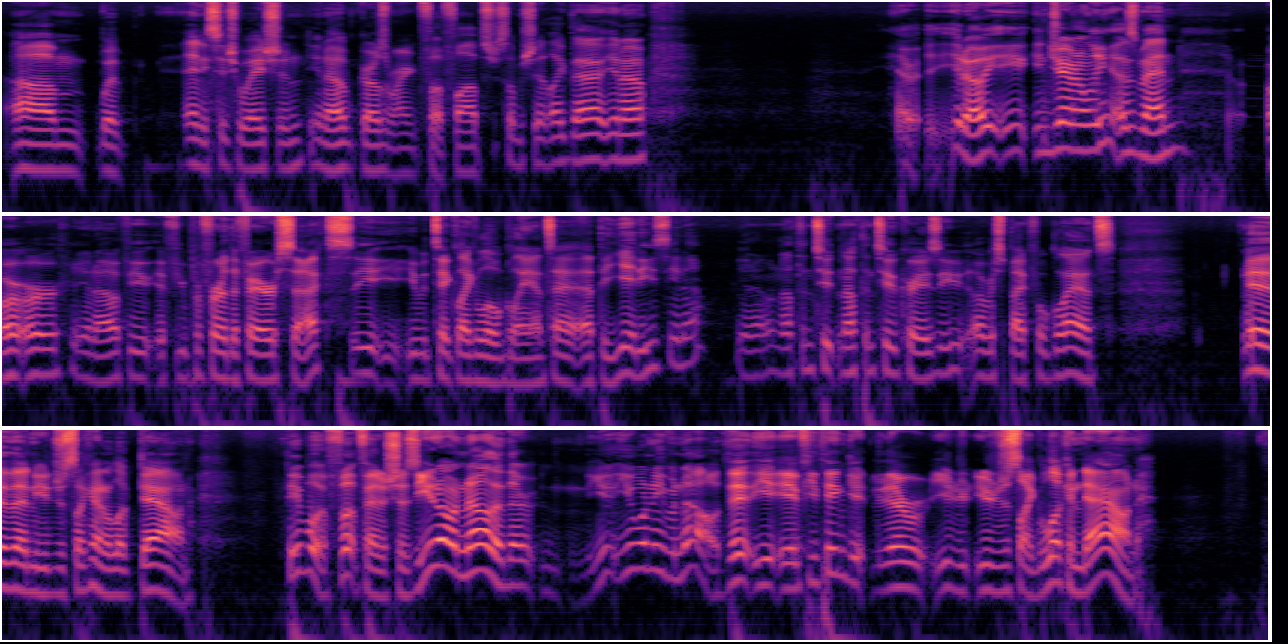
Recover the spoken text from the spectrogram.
um, with any situation, you know, girls wearing flip flops or some shit like that, you know. Yeah, You know, generally as men, or, or you know, if you if you prefer the fairer sex, you, you would take like a little glance at, at the yitties, you know, you know, nothing too nothing too crazy, a respectful glance, and then you just like kind of look down. People with foot fetishes, you don't know that they're you, you wouldn't even know that if you think they're you're just like looking down.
